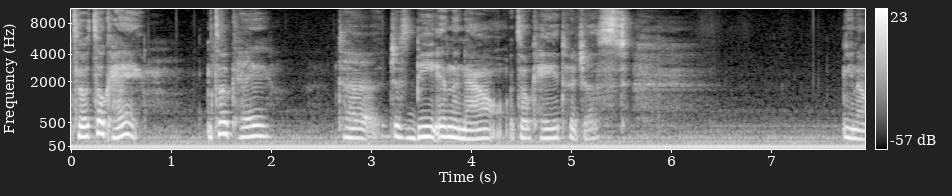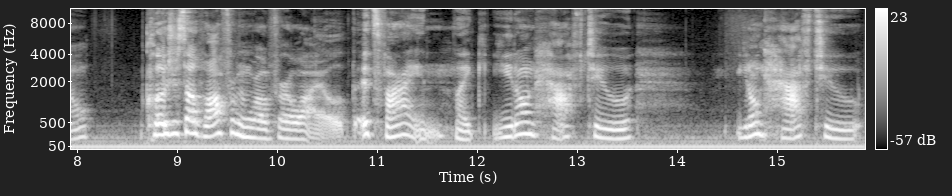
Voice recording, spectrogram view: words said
so it's okay. It's okay to just be in the now. It's okay to just, you know, close yourself off from the world for a while. It's fine. Like, you don't have to you don't have to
